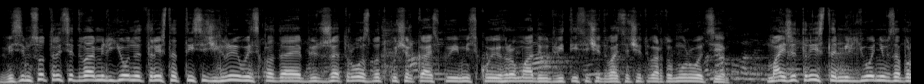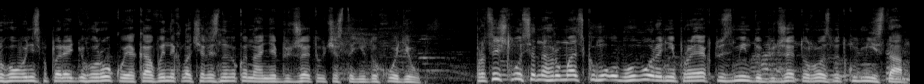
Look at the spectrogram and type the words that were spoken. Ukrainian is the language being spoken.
832 мільйони 300 тисяч гривень складає бюджет розвитку Черкаської міської громади у 2024 році. Майже 300 мільйонів заборгованість попереднього року, яка виникла через невиконання бюджету в частині доходів. Про це йшлося на громадському обговоренні проекту змін до бюджету розвитку міста.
